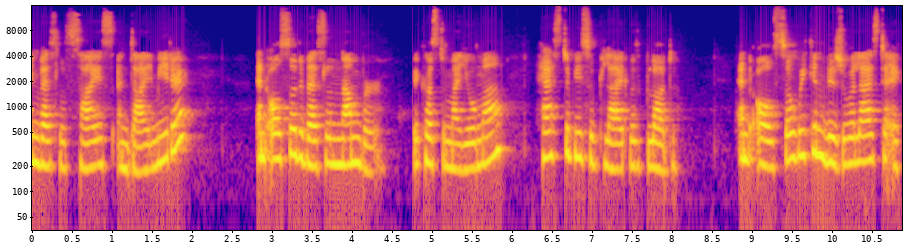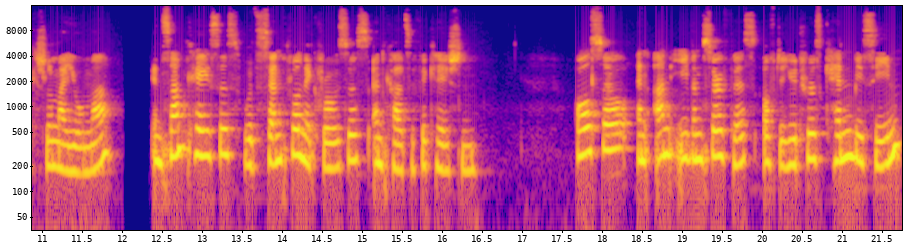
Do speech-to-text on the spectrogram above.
in vessel size and diameter and also the vessel number because the myoma has to be supplied with blood. And also we can visualize the actual myoma, in some cases with central necrosis and calcification. Also, an uneven surface of the uterus can be seen,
